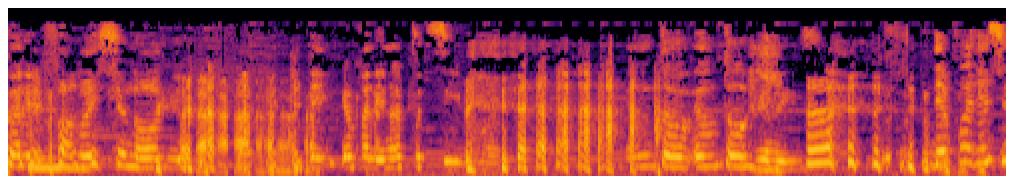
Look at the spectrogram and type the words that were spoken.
quando ele falou esse nome. Eu falei, não é possível, mano. Eu não tô, eu não tô ouvindo isso. Depois desse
